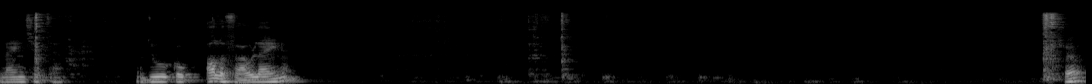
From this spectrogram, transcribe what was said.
lijn zetten. Dat doe ik op alle vouwlijnen. Zo.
